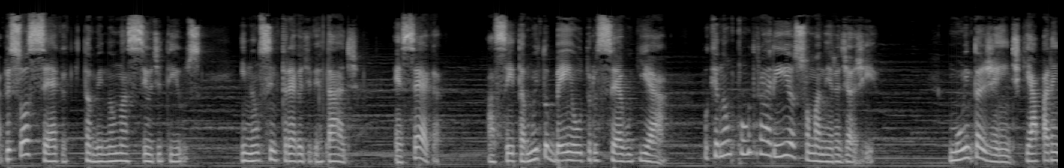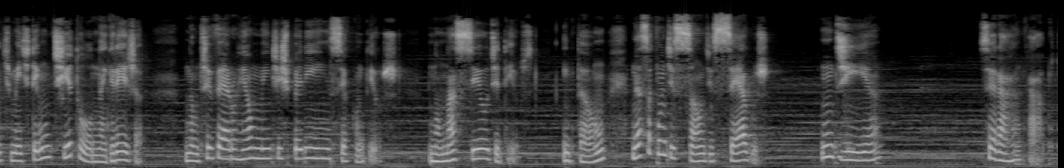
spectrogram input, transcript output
a pessoa cega que também não nasceu de Deus e não se entrega de verdade é cega, aceita muito bem outro cego guiar, porque não contraria sua maneira de agir. Muita gente que aparentemente tem um título na igreja não tiveram realmente experiência com Deus, não nasceu de Deus. Então, nessa condição de cegos, um dia será arrancado.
